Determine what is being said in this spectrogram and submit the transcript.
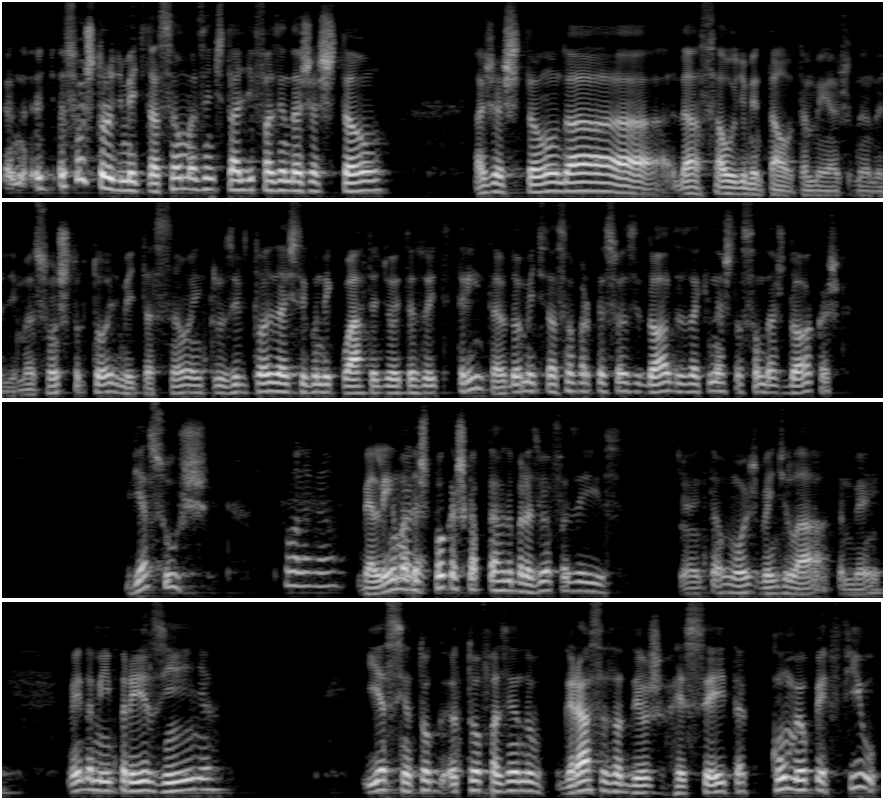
Eu, sou instrutor de meditação, mas a gente está ali fazendo a gestão, a gestão da, da saúde mental também, ajudando ali. Mas eu sou instrutor de meditação, inclusive todas as segunda e quarta, de 8 às 8h30, eu dou meditação para pessoas idosas aqui na Estação das Docas, via SUS. Pô, legal. Belém é uma das poucas capitais do Brasil a fazer isso. né? Então hoje vem de lá também. Vem da minha empresinha. E assim, eu tô, eu tô fazendo, graças a Deus, receita com o meu perfil.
